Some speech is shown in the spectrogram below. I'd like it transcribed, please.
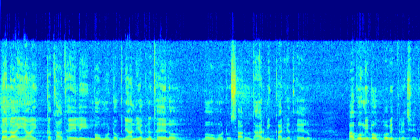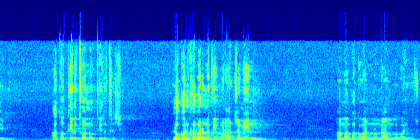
પહેલાં અહીંયા એક કથા થયેલી, બહુ મોટો જ્ઞાન યજ્ઞ થયેલો, બહુ મોટું સારું ધાર્મિક કાર્ય થયેલું. આ ભૂમિ બહુ પવિત્ર છે દેવી. આ તો તીર્થોનું તીર્થ છે. લોકોને ખબર નથી, પણ આ જમીન, આમાં ભગવાનનું નામ વવાયું છે.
